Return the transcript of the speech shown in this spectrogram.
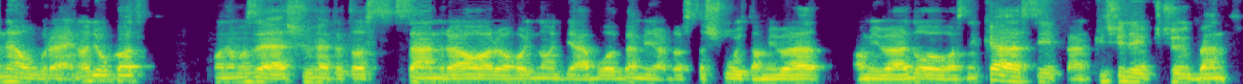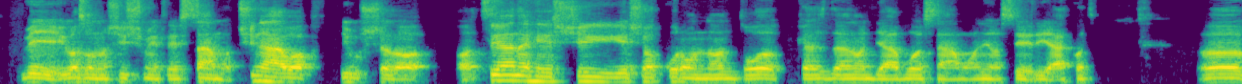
ne ugrálj nagyokat, hanem az első hetet azt szán arra, hogy nagyjából bemérd azt a súlyt, amivel, amivel dolgozni kell, szépen kis lépcsőkben, végig azonos ismétlés számot csinálva, juss el a, a célnehézségig, és akkor onnantól kezd el nagyjából számolni a szériákat. Ö,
